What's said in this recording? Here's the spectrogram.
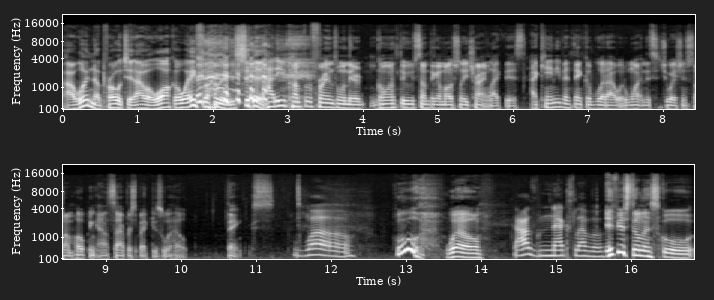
I wouldn't approach it. I would walk away from it. Shit. How do you comfort friends when they're going through something emotionally trying like this? I can't even think of what I would want in this situation, so I'm hoping outside perspectives will help. Thanks. Whoa, Whew. Well, that was next level. if you're still in school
